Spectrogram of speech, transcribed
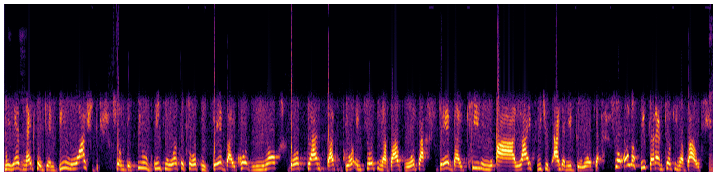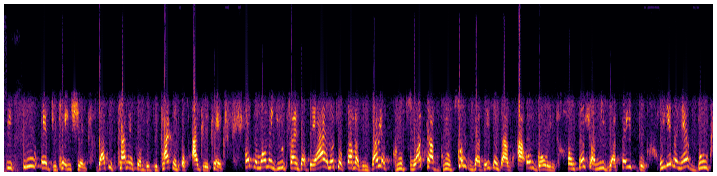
we have nitrogen being washed from the fields into water sources, thereby causing, you know, those plants that grow and floating above water, thereby killing uh, life which is underneath the water. So all of this that I'm talking about mm-hmm. is through education that is coming from the Department of Agritex. At the moment, you would find that there are a lot of farmers in various groups, WhatsApp groups, conversations are, are ongoing on social media, Facebook. We even have books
